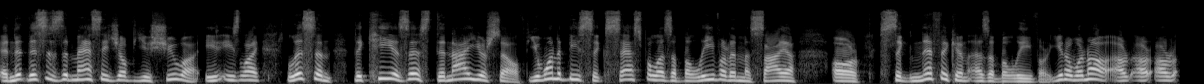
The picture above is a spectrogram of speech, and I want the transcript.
And th- this is the message of Yeshua. He- he's like, listen, the key is this deny yourself. You want to be successful as a believer in Messiah or significant as a believer. You know, we're not, our, our, our,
